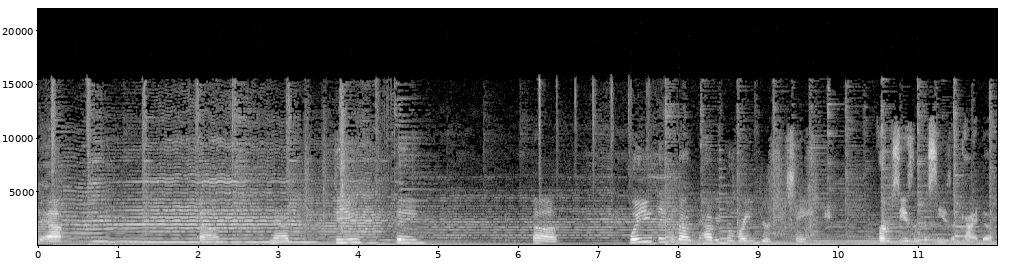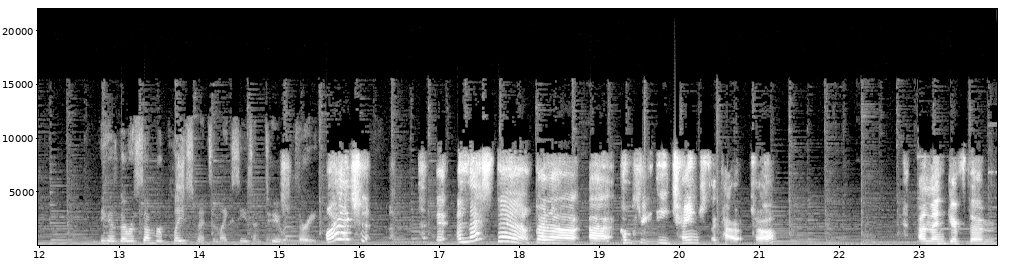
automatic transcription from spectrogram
Yeah. Um, now, do you think? Um, what do you think about having the Rangers change from season to season, kind of? Because there were some replacements in like season two and three. I actually, unless they're gonna uh, completely change the character and then give them,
